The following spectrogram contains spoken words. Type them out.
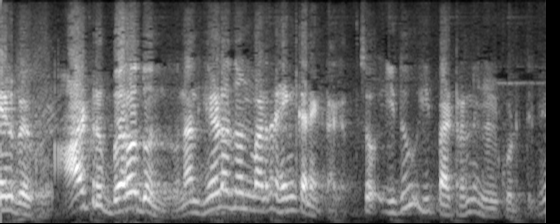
ಹೇಳ್ಬೇಕು. ಆರ್ಡರ್ ಬರೋದೊಂದು. ನಾನು ಹೇಳೋದೊಂದು ಮಾಡಿದ್ರೆ ಹೆಂಗ್ ಕನೆಕ್ಟ್ ಆಗುತ್ತೆ? ಸೊ ಇದು ಈ ಪ್ಯಾಟರ್ನ್ ಹೇಳ್ಕೊಡ್ತೀವಿ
